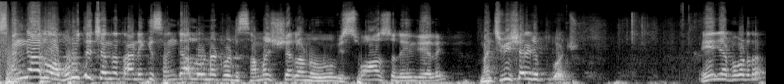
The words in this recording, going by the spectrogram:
సంఘాలు అభివృద్ధి చెందటానికి సంఘాల్లో ఉన్నటువంటి సమస్యలను విశ్వాసులు ఏం చేయాలి? మంచి విషయాలు చెప్పుకోవచ్చు. ఏం చెప్పకూడదు?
